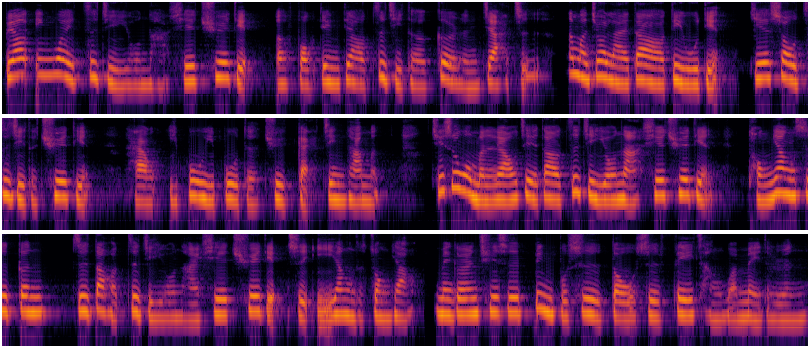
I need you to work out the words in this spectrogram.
不要因为自己有哪些缺点。而否定掉自己的个人价值，那么就来到第五点，接受自己的缺点，还有一步一步的去改进他们。其实我们了解到自己有哪些缺点，同样是跟知道自己有哪些缺点是一样的重要。每个人其实并不是都是非常完美的人。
